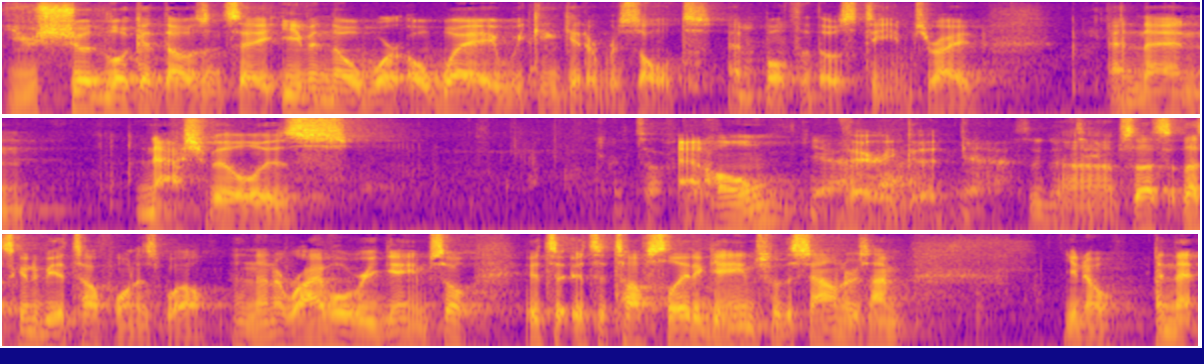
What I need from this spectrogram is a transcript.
you should look at those and say, even though we're away, we can get a result Mm-hmm. at both of those teams, right? And then Nashville is tough at home, Yeah. very good. Yeah, it's a good Um, team. so that's that's going to be a tough one as well. And then a rivalry game. So it's a, it's a tough slate of games for the Sounders. I'm, you know, and that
